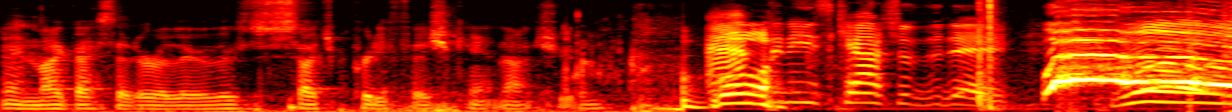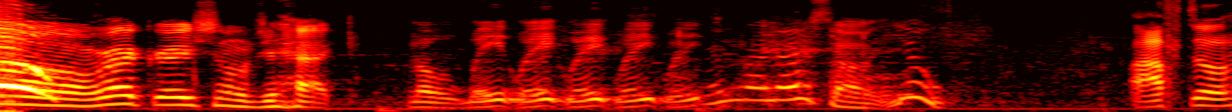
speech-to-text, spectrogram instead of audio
And like I said earlier, there's such pretty fish, can't not shoot them. Anthony's catch of the day. Woo! Whoa! Recreational jack. No, wait, wait, wait, wait, wait. Isn't that nice out? You. after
